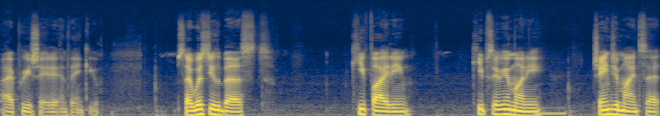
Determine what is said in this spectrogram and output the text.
I appreciate it and thank you. So I wish you the best. Keep fighting. Keep saving money. Change your mindset.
